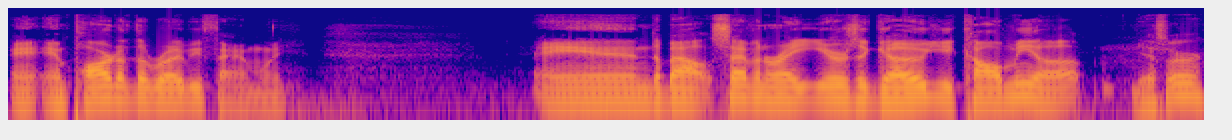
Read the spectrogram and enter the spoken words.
and, and part of the Roby family. And about seven or eight years ago, you called me up. Yes, sir.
